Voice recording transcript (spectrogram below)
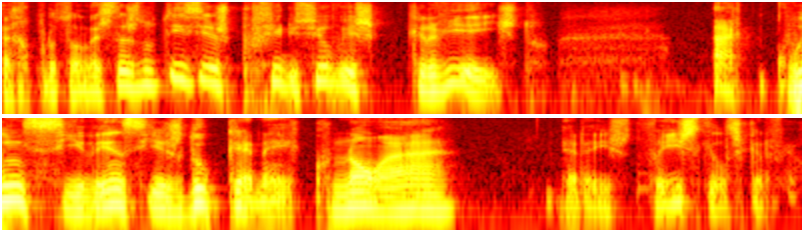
a reprodução destas notícias, Porfírio Silva escrevia isto: Há coincidências do caneco, não há. Era isto, foi isto que ele escreveu.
